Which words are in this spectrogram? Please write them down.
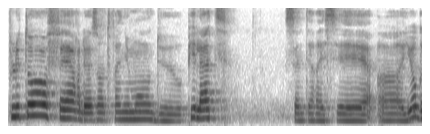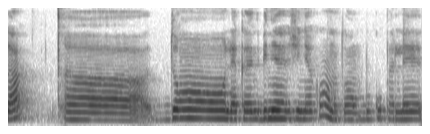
Plutôt faire les entraînements de pilates, s'intéresser à yoga. Euh, dans les cabinets gynéco, on entend beaucoup parler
